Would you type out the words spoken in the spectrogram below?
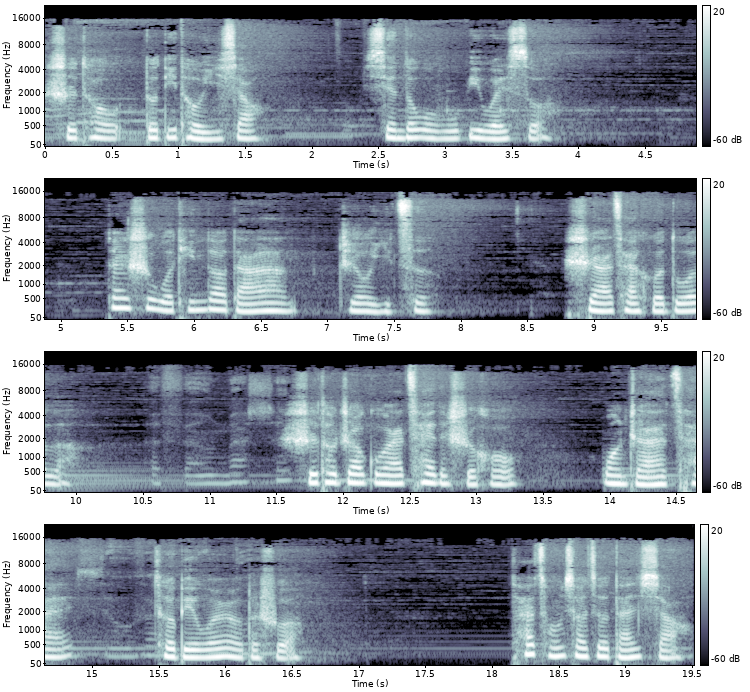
石头都低头一笑，显得我无比猥琐。但是我听到答案只有一次，是阿菜喝多了。石头照顾阿菜的时候，望着阿菜，特别温柔地说：“他从小就胆小，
